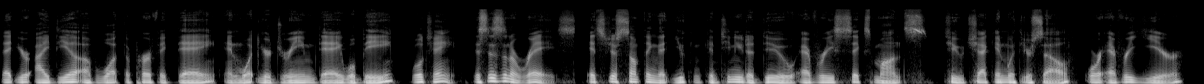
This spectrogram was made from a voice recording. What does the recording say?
that your idea of what the perfect day and what your dream day will be will change. This isn't a race. It's just something that you can continue to do every six months to check in with yourself or every year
